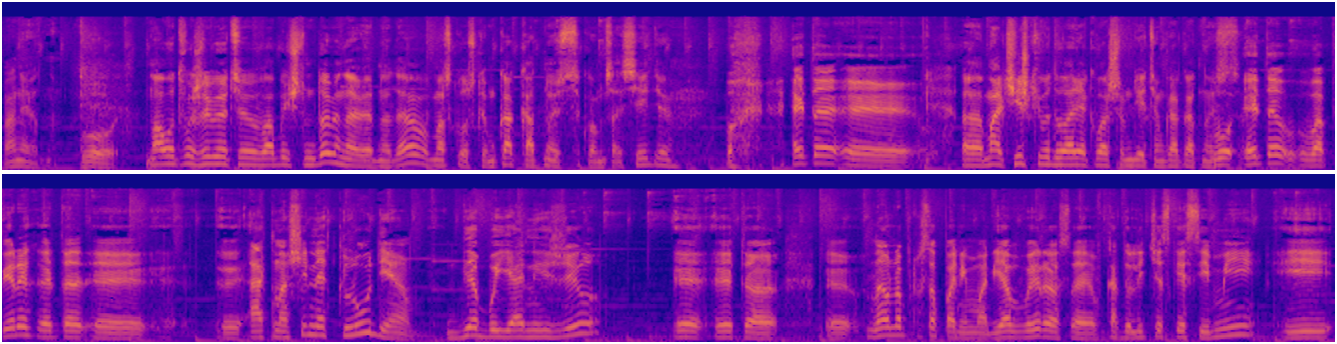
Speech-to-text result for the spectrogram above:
Понятно. Вот. Ну, а вот вы живете в обычном доме, наверное, да, в московском. Как относятся к вам соседи? Это, э, Э, Мальчишки во дворе к вашим детям как относятся? это во-первых, это э, э, отношение к людям, где бы я ни жил, э, это э, надо просто понимать, я вырос э, в католической семье, и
